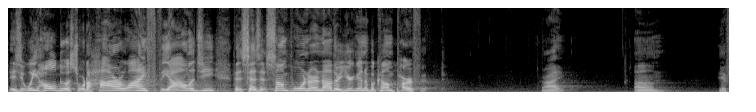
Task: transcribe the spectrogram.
is that we hold to a sort of higher life theology that says at some point or another you're going to become perfect. Right? Um, if,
